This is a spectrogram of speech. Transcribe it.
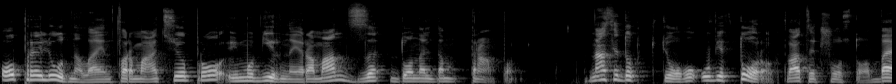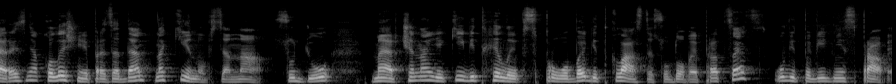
оприлюднила інформацію про ймовірний роман з Дональдом Трампом. Внаслідок цього у вівторок, 26 березня, колишній президент накинувся на суддю Мерчина, який відхилив спроби відкласти судовий процес у відповідній справі.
